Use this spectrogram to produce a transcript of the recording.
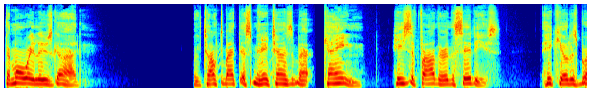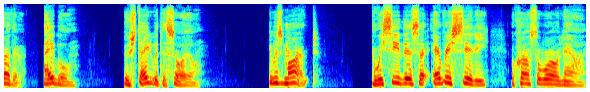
the more we lose God. We've talked about this many times about Cain. He's the father of the cities. He killed his brother, Abel, who stayed with the soil. He was marked. And we see this at every city across the world now.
